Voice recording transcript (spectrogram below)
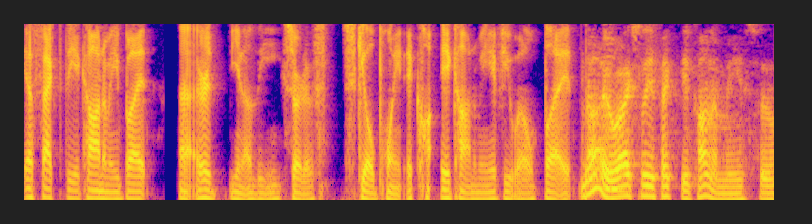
affect the economy, but uh, or you know the sort of skill point eco- economy, if you will, but No, it will actually affect the economy. So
